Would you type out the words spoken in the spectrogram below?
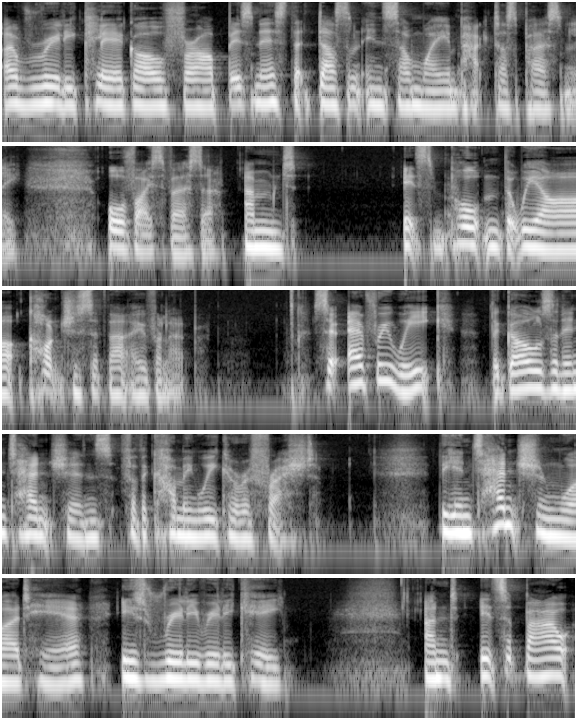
a really clear goal for our business that doesn't in some way impact us personally, or vice versa. And it's important that we are conscious of that overlap. So every week, the goals and intentions for the coming week are refreshed. The intention word here is really, really key. And it's about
